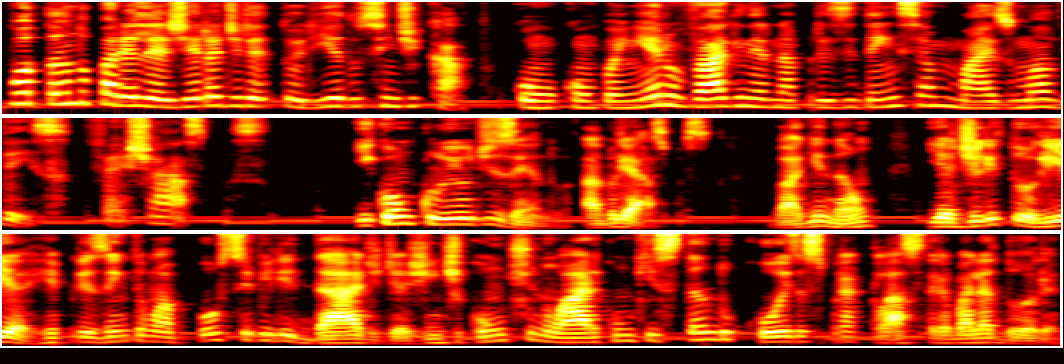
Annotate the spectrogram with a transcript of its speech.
votando para eleger a diretoria do sindicato, com o companheiro Wagner na presidência mais uma vez, fecha aspas. E concluiu dizendo, abre aspas, Vagnão e a diretoria representam a possibilidade de a gente continuar conquistando coisas para a classe trabalhadora,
